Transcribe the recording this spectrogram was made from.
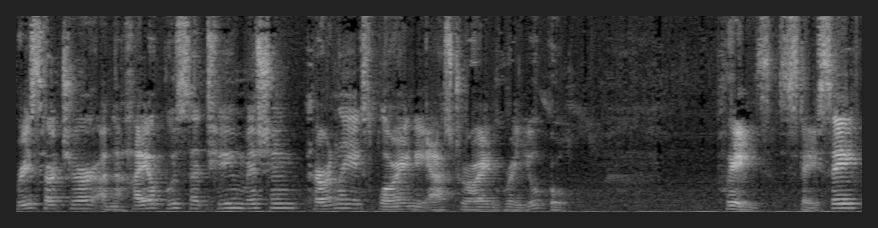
researcher on the Hayabusa 2 mission currently exploring the asteroid Ryugu. Please stay safe,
